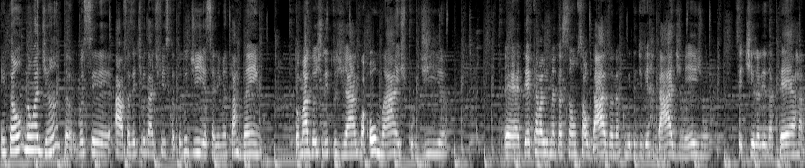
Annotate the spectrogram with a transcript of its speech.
Então, não adianta você ah, fazer atividade física todo dia, se alimentar bem, tomar 2 litros de água ou mais por dia, é, ter aquela alimentação saudável, né, comida de verdade mesmo, você tira ali da terra,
